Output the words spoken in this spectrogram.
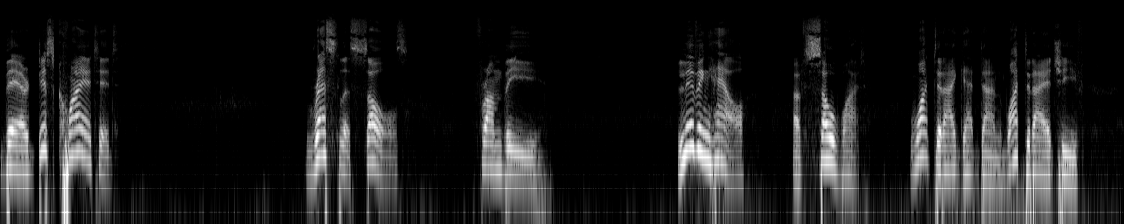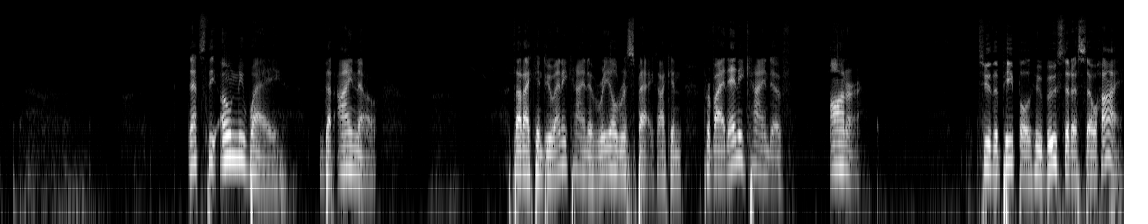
their disquieted, restless souls from the living hell of so what? What did I get done? What did I achieve? That's the only way that I know that I can do any kind of real respect. I can provide any kind of honor to the people who boosted us so high.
